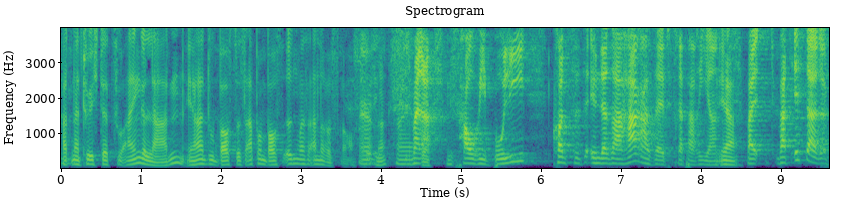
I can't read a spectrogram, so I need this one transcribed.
hat natürlich dazu eingeladen, ja, du baust das ab und baust irgendwas anderes drauf. Ne? Ich meine, ein VW Bulli konntest du in der Sahara selbst reparieren. Ja. Weil, was ist da?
